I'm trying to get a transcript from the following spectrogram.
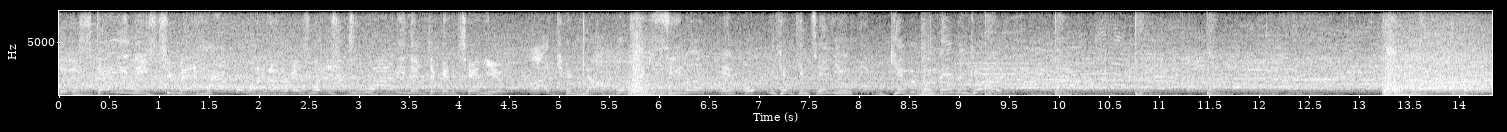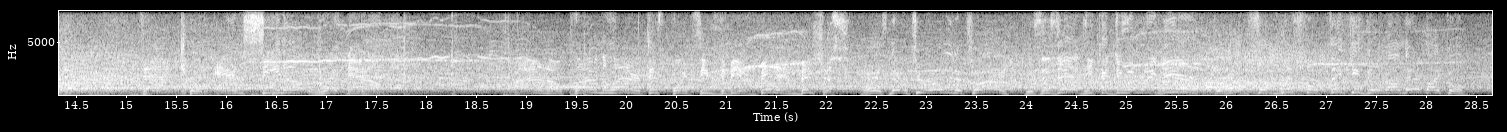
The disdain these two men have for one another is what is driving them to continue. I cannot believe Cena and Orton can continue given what they've endured. That could end Cena right now. I don't know. Climbing the ladder at this point seems to be a bit ambitious. Hey, it's never too early to try. This is it. He could do it right here. Perhaps some wishful thinking going on there, Michael.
